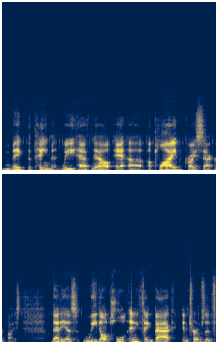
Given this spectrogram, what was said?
make the payment. We have now uh, applied Christ's sacrifice. That is, we don't hold anything back in terms of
